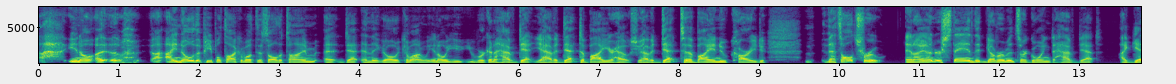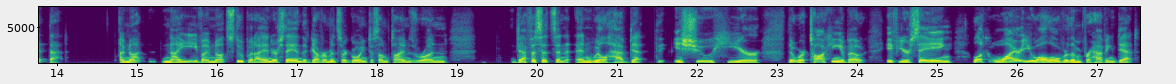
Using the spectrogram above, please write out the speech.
you know, I, I know that people talk about this all the time, uh, debt, and they go, "Come on, you know, you, you were going to have debt. You have a debt to buy your house. You have a debt to buy a new car. You do." That's all true, and I understand that governments are going to have debt. I get that. I'm not naive. I'm not stupid. I understand that governments are going to sometimes run deficits and, and will have debt. The issue here that we're talking about, if you're saying, look, why are you all over them for having debt?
